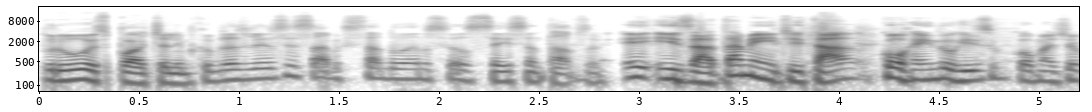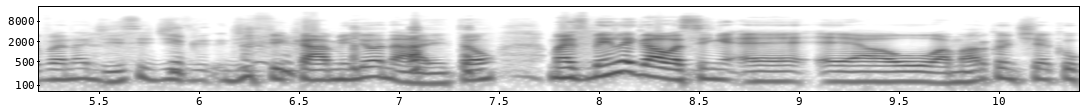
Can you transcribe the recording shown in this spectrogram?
pro esporte olímpico brasileiro, você sabe que você está doando seus seis centavos. E- Exatamente, e tá correndo o risco, como a Giovana disse, de, de ficar milionário. Então, mas bem legal, assim, é, é a, a maior quantia que o,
